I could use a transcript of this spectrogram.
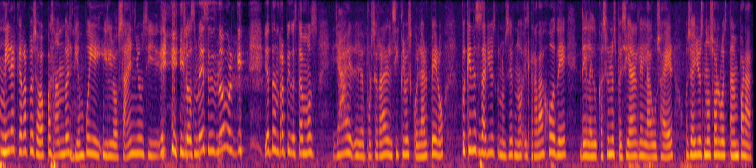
Mira qué rápido se va pasando el tiempo y, los años y, los meses, ¿no? Porque ya tan rápido estamos ya eh, por cerrar el ciclo escolar, pero pues qué necesario es conocer, ¿no? El trabajo de, de la educación especial de la USAER, o sea, ellos no solo están para,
